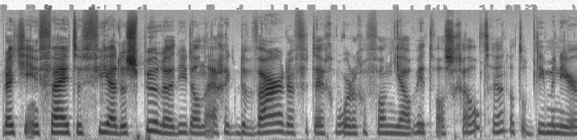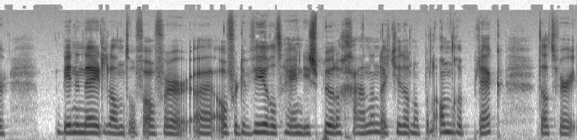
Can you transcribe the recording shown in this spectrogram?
Dat je in feite via de spullen die dan eigenlijk de waarde vertegenwoordigen van jouw witwasgeld, hè, dat op die manier binnen Nederland of over, uh, over de wereld heen die spullen gaan. En dat je dan op een andere plek dat weer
